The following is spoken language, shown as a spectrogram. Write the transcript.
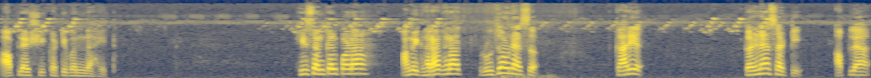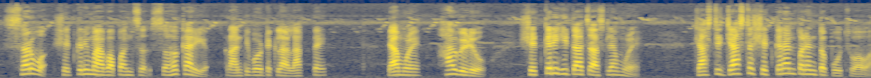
आपल्याशी कटिबंध आहेत. ही संकल्पना आम्ही घराघरात रुजवण्याचं कार्य करण्यासाठी आपल्या सर्व शेतकरी मायबापांचं सहकार्य क्रांती बायोटेकला लागतंय. त्यामुळे हा व्हिडिओ शेतकरी हिताचा असल्यामुळे जास्तीत जास्त शेतकऱ्यांपर्यंत पोचवावा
